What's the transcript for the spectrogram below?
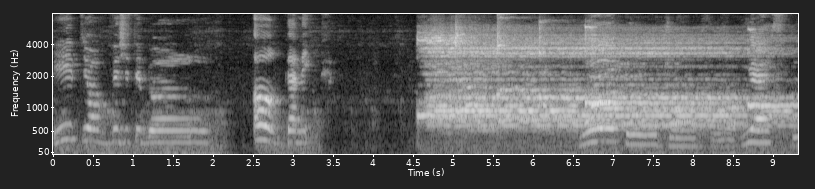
Eat your vegetable organic. No to junk food, yes to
